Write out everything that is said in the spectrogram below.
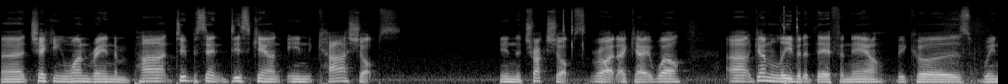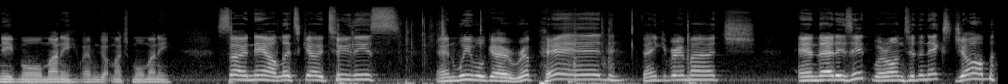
Uh, checking one random part. 2% discount in car shops. In the truck shops. Right, okay. Well, uh, going to leave it at there for now because we need more money. We haven't got much more money. So now let's go to this and we will go repaired. Thank you very much. And that is it. We're on to the next job.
